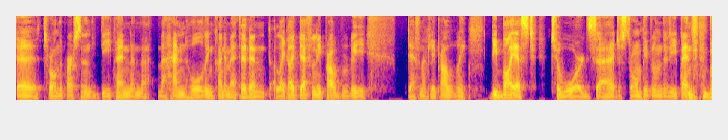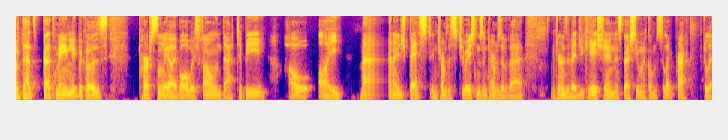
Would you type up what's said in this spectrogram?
the throwing the person in the deep end and the, the hand holding kind of method. And like, I definitely probably, definitely probably be biased towards uh, just throwing people in the deep end. but that's, that's mainly because personally, I've always found that to be how I manage best in terms of situations in terms of uh, in terms of education especially when it comes to like practical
